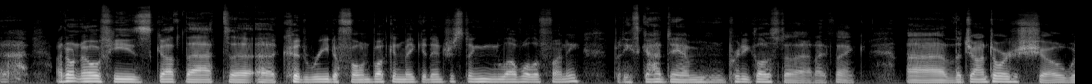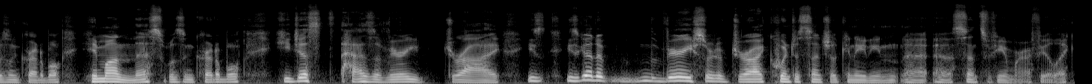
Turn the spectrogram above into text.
I don't know if he's got that uh, uh, could read a phone book and make it interesting level of funny, but he's goddamn pretty close to that, I think. Uh, the Jon Dore show was incredible. Him on this was incredible. He just has a very dry. He's he's got a very sort of dry, quintessential Canadian uh, uh, sense of humor. I feel like,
